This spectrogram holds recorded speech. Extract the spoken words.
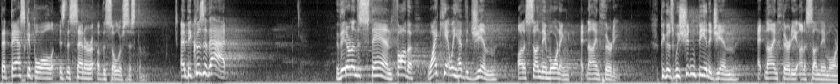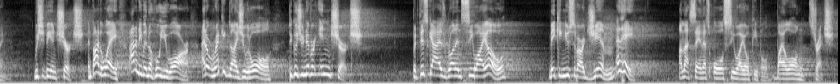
that basketball is the center of the solar system. And because of that, they don't understand, Father, why can't we have the gym on a Sunday morning at 9:30? Because we shouldn't be in a gym at 9:30 on a Sunday morning. We should be in church. And by the way, I don't even know who you are. I don't recognize you at all because you're never in church. But this guy is running CYO, making use of our gym. And hey, I'm not saying that's all CYO people by a long stretch.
